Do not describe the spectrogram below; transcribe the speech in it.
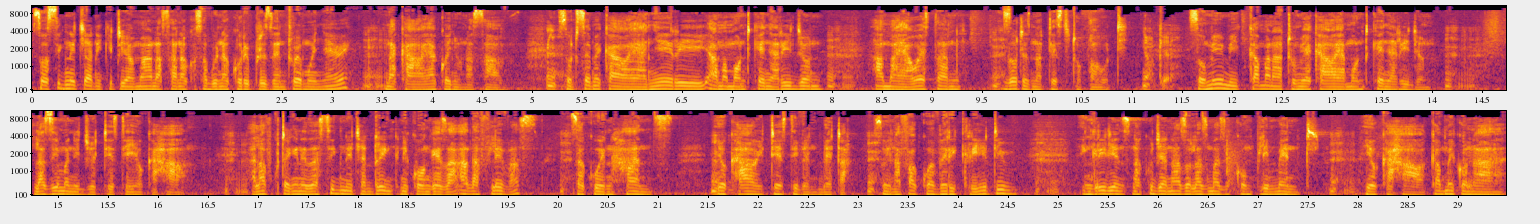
so signature ni kitu ya maana sana kwa sababu inakurepresent we mwenyewe mm -hmm. na kahawa yako yenye serve so tuseme kawa ya Nyeri ama Mount Kenya region mm -hmm. ama ya Western mm -hmm. zote zina test tofauti Okay. so mimi kama natumia kawa ya Mount Kenya region mm -hmm. lazima nijue test hiyo kahawa mm -hmm. alafu kutengeneza signature drink ni kuongeza other flavors mm -hmm. za kuenhance hiyo kahawa itaste even better so inafaa kuwa very creative ingredients nakuja nazo lazima zi complement hiyo kahawa kama iko na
